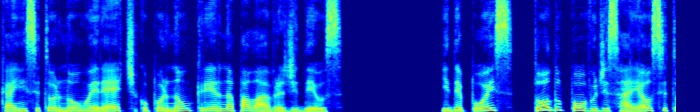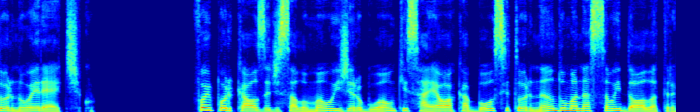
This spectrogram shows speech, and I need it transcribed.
Caim se tornou um herético por não crer na palavra de Deus. E depois, todo o povo de Israel se tornou herético. Foi por causa de Salomão e Jeroboão que Israel acabou se tornando uma nação idólatra.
